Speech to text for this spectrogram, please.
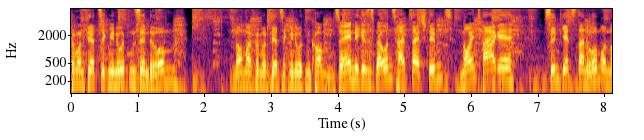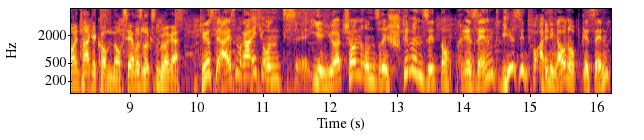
45 Minuten sind rum, nochmal 45 Minuten kommen. So ähnlich ist es bei uns, Halbzeit stimmt, neun Tage sind jetzt dann rum und neun Tage kommen noch. Servus Luxemburger. Grüß der Eisenreich und ihr hört schon, unsere Stimmen sind noch präsent. Wir sind vor allen Dingen auch noch präsent.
